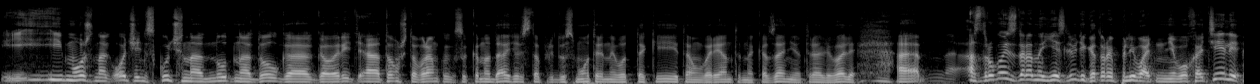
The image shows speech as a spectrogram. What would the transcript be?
и, и можно очень скучно, нудно, долго говорить о том, что в рамках законодательства предусмотрены вот такие там варианты наказания, трали А, а с другой стороны, есть люди, которые плевать на него хотели,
